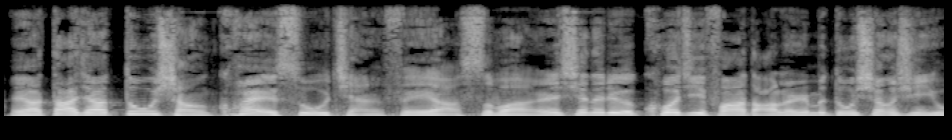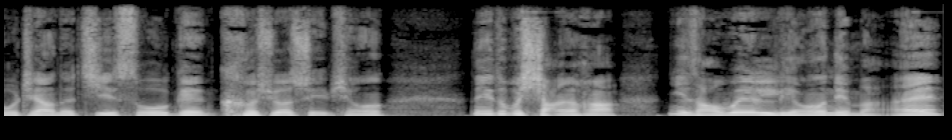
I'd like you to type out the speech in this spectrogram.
哎呀，大家都想快速减肥啊，是吧？人现在这个科技发达了，人们都相信有这样的技术跟科学水平。那你都不想一下，你咋问零的嘛？哎，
